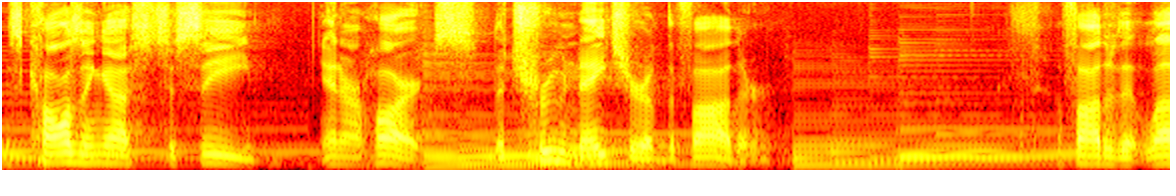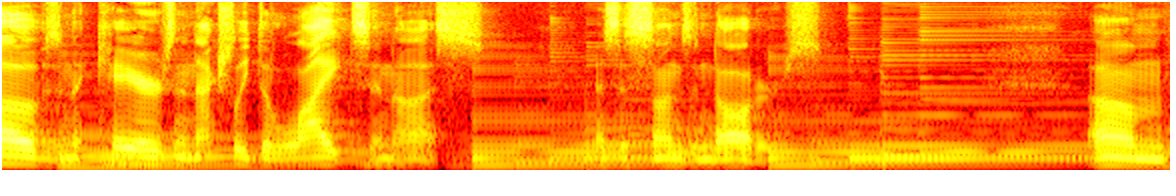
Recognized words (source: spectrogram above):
is causing us to see in our hearts the true nature of the Father. A Father that loves and that cares and actually delights in us as His sons and daughters. Um,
